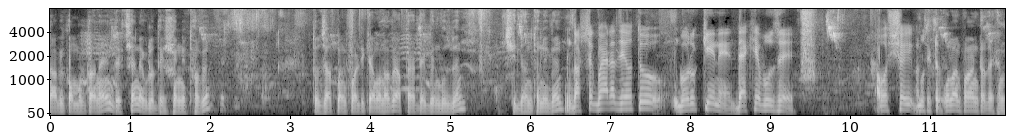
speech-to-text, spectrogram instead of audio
নাভি কম্বলটা নেই দেখছেন এগুলো দেখে নিতে হবে। তো জাতমান কোয়ালিটি কেমন হবে আপনারা দেখবেন বুঝবেন সিদ্ধান্ত নেবেন। দর্শক ভাইরা যেহেতু গরু কিনে দেখে বুঝে অবশ্যই বুঝতে ওলান পালানটা দেখেন।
